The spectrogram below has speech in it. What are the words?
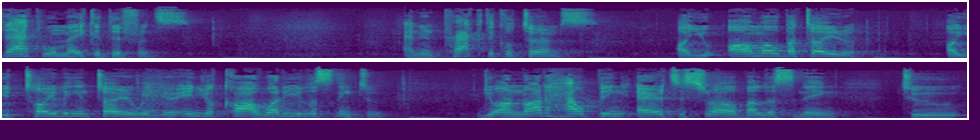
That will make a difference. And in practical terms, are you amal batoira? Are you toiling in Torah? When you're in your car, what are you listening to? You are not helping Eretz Yisrael by listening to,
